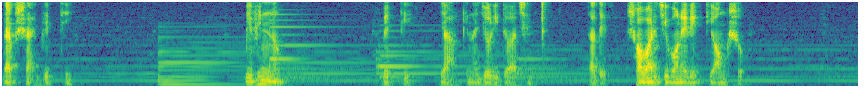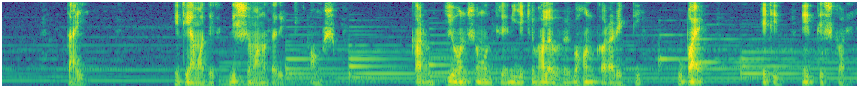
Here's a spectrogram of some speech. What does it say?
ব্যবসায় বৃদ্ধি। বিভিন্ন ব্যক্তি যা কিনা জড়িত আছেন, তাদের সবার জীবনের একটি অংশ। তাই এটি আমাদের দৃশ্যমানতার একটি অংশ। কারণ জীবন সমুদ্রে নিজেকে ভালোভাবে বহন করার একটি উপায়। এটি নির্দেশ করে।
